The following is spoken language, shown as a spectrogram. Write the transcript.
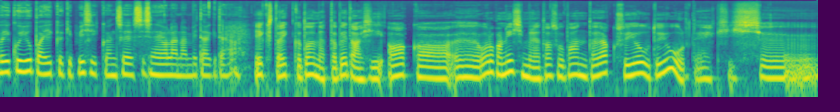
või kui juba ikkagi pisik on sees, siis ei ole enam midagi teha? eks ta ikka toimetab edasi, aga äh, organismile tasub anda jaksu jõudu juurde, ehk siis äh,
